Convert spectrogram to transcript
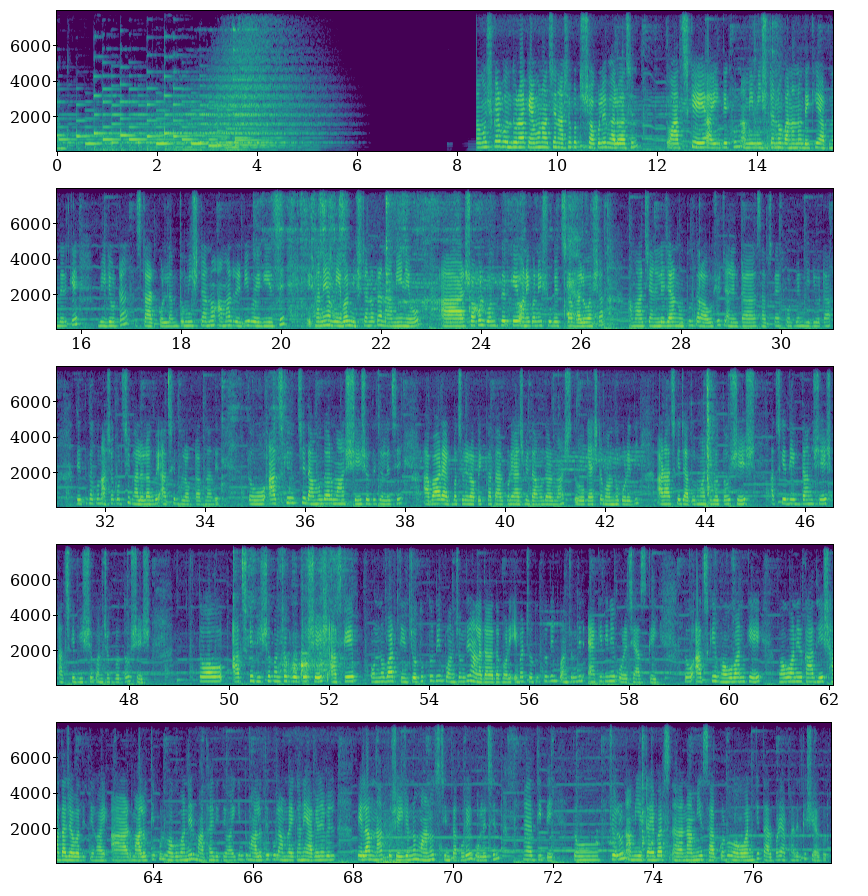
jungle. নমস্কার বন্ধুরা, কেমন আছেন? আশা করছি সকলে ভালো আছেন। তো আজকে আই দেখুন, আমি মিষ্টান্ন বানানো দেখে আপনাদেরকে ভিডিওটা স্টার্ট করলাম। তো মিষ্টান্ন আমার রেডি হয়ে গিয়েছে। এখানে আমি এবার মিষ্টান্নটা নামিয়ে নেব। আর সকল বন্ধুদেরকে অনেক অনেক শুভেচ্ছা, ভালোবাসা। আমার চ্যানেলে যারা নতুন, তারা অবশ্যই চ্যানেলটা সাবস্ক্রাইব করবেন, ভিডিওটা দেখতে থাকুন। আশা করছি ভালো লাগবে আজকের ব্লগটা আপনাদের। তো আজকে হচ্ছে দামোদর মাস শেষ হতে চলেছে। আবার এক বছরের অপেক্ষা, তারপরে আসবে দামোদর মাস। তো গ্যাসটা বন্ধ করে দিই। আর আজকে চাতুর্মাস ব্রতও শেষ। আজকে দীপদান শেষ। আজকে ভীষ্ম পঞ্চক ব্রতও শেষ। তো আজকে ভীষ্ম পঞ্চক ব্রত শেষ। আজকে অন্যবার চতুর্থ দিন, পঞ্চম দিন আলাদা আলাদা পড়ে। এবার চতুর্থ দিন, পঞ্চম দিন একই দিনে পড়েছে আজকেই। তো আজকে ভগবানকে, ভগবানের কাঁধে সাদা জবা দিতে হয় আর মালতী ফুল ভগবানের মাথায় দিতে হয়। কিন্তু মালতী ফুল আমরা এখানে অ্যাভেলেবেল পেলাম না, তো সেই জন্য মানুষ চিন্তা করে বলেছেন দিতে। তো চলুন, আমি এটা এবার নামিয়ে সার্ভ করব ভগবানকে, তারপরে আপনাদেরকে শেয়ার করব।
